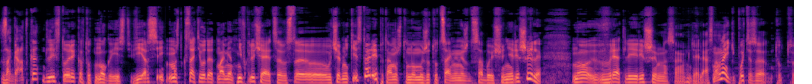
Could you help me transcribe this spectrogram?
загадка для историков. Тут много есть версий. Может, кстати, вот этот момент не включается в э, учебники истории, потому что, ну, мы же тут сами между собой еще не решили, но вряд ли и решим на самом деле. Основная гипотеза тут э,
